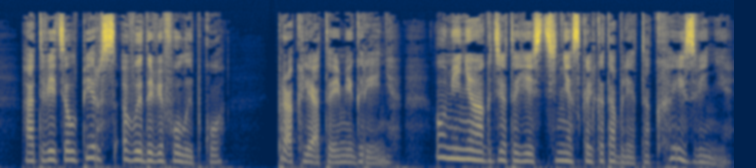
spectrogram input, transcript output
— ответил Пирс, выдавив улыбку. «Проклятая мигрень. У меня где-то есть несколько таблеток, извини».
